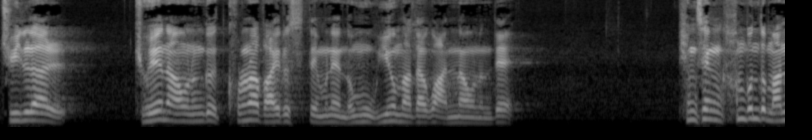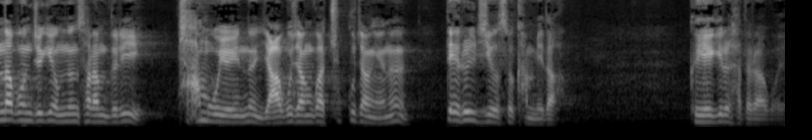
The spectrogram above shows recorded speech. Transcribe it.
주일날 교회 나오는 것 코로나 바이러스 때문에 너무 위험하다고 안 나오는데 평생 한 번도 만나본 적이 없는 사람들이 다 모여있는 야구장과 축구장에는 때를 지어서 갑니다. 그 얘기를 하더라고요.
